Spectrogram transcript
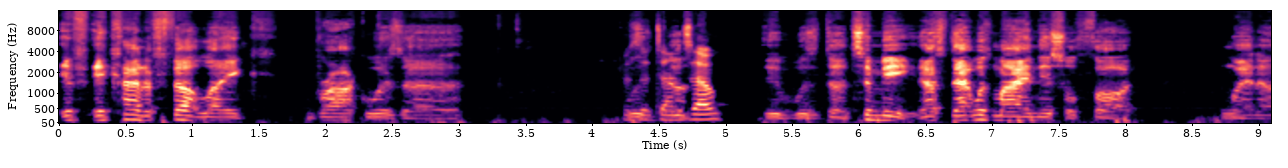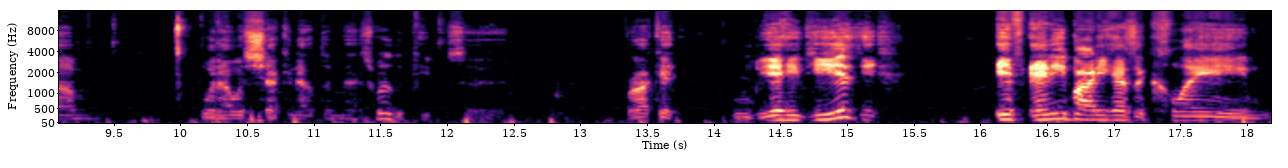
if it kind of felt like Brock was uh Was it Dunzo? it was done to me. That's that was my initial thought when um when I was checking out the match. What did the people say? Rocket, yeah, he, he is. if anybody has a claim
